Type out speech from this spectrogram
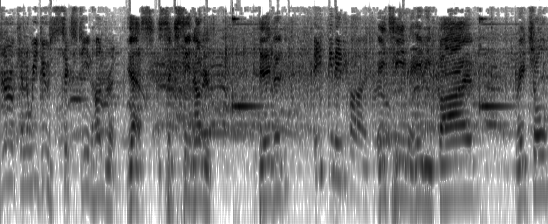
Drew, can we do 1600? Yes. Sixteen hundred. David. 1885. Eighteen eighty five. Rachel.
